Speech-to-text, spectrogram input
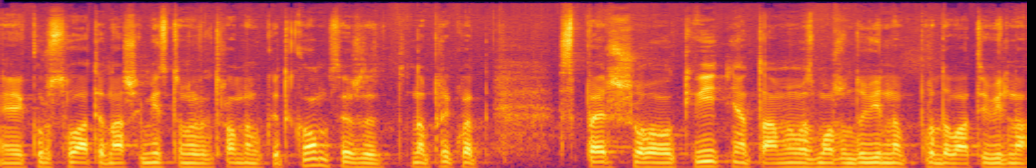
е, курсувати наше місто електронним квитком. Це вже, наприклад, з 1 квітня там ми зможемо довільно продавати вільно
